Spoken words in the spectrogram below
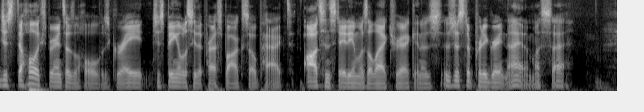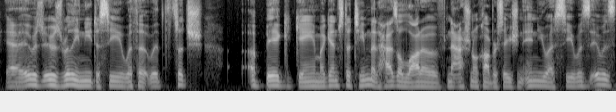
just the whole experience as a whole was great. Just being able to see the press box so packed, Autzen Stadium was electric, and it was, it was just a pretty great night, I must say. Yeah, it was it was really neat to see with it with such a big game against a team that has a lot of national conversation in USC. It was it was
